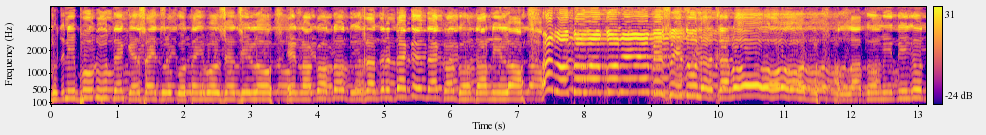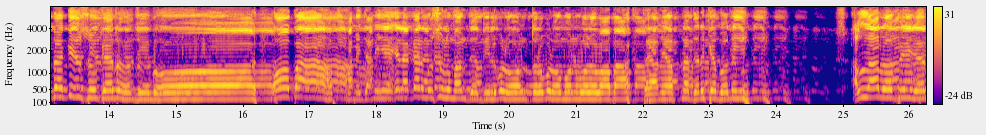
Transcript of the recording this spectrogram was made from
গজনী পুরু থেকে সাইদুর কোথায় বসেছিল? এ নগদ দুই হাজার টাকা দেখো গদা নিল আমি সিদুলের কারণ আল্লাহ তুমি দিও তাকে সুখের জীব ও বাপ আমি জানি এলাকার মুসলমানদের দিল বড় অন্তর বড় মন বড় বাবা তাই আমি আপনাদেরকে বলি আল্লাহ রফিজের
